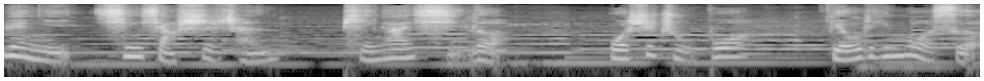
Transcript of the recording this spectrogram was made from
愿你心想事成，平安喜乐。我是主播琉璃墨色。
